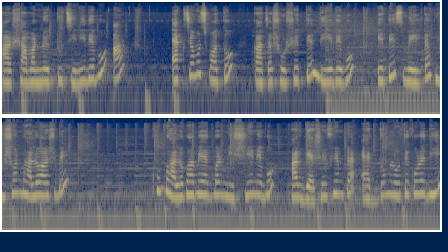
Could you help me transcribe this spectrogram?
আর সামান্য একটু চিনি দেব আর এক চামচ মতো কাঁচা সর্ষের তেল দিয়ে দেব। এতে স্মেলটা ভীষণ ভালো আসবে। খুব ভালোভাবে একবার মিশিয়ে নেব আর গ্যাসের ফ্লেমটা একদম লোতে করে দিয়ে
